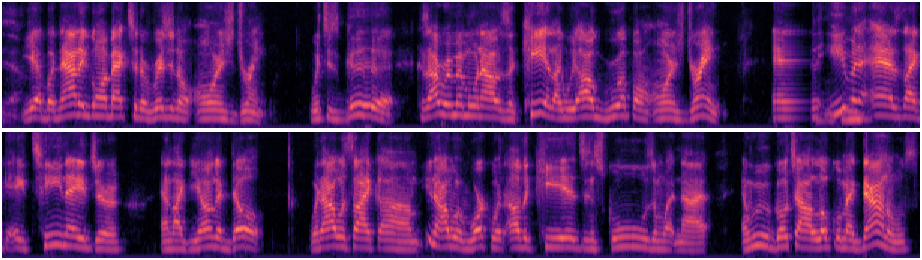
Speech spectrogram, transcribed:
Yeah. Yeah, but now they're going back to the original orange drink, which is good. Because I remember when I was a kid, like we all grew up on orange drink. And even as like a teenager and like young adult, when I was like um, you know, I would work with other kids in schools and whatnot, and we would go to our local McDonald's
